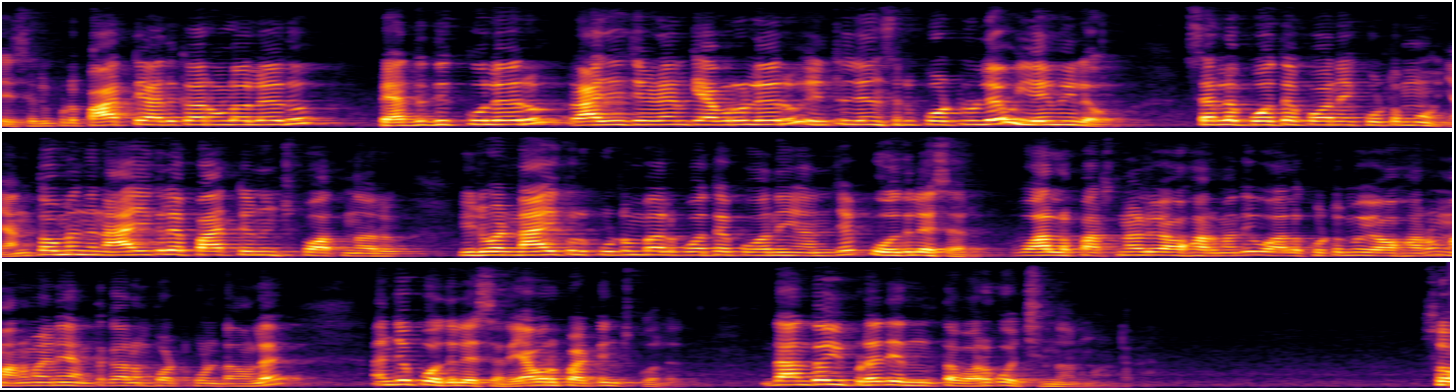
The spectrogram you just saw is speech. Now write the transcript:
చేశారు. ఇప్పుడు పార్టీ అధికారంలో లేదు పెద్ద దిక్కు లేరు రాజీ చేయడానికి ఎవరు లేరు ఇంటెలిజెన్స్ రిపోర్ట్లు లేవు ఏమీ లేవు. సర్లే పోతే పోనీ కుటుంబం. ఎంతోమంది నాయకులే పార్టీ నుంచి పోతున్నారు. ఇటువంటి నాయకులు కుటుంబాలు పోతే పోనీ అని చెప్పి వదిలేశారు. వాళ్ళ పర్సనల్ వ్యవహారం అది వాళ్ళ కుటుంబ వ్యవహారం మనమైనా ఎంతకాలం పట్టుకుంటాంలే అని చెప్పి వదిలేశారు. ఎవరు పట్టించుకోలేదు. దాంతో ఇప్పుడు అది ఇంతవరకు వచ్చిందనమాట సో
